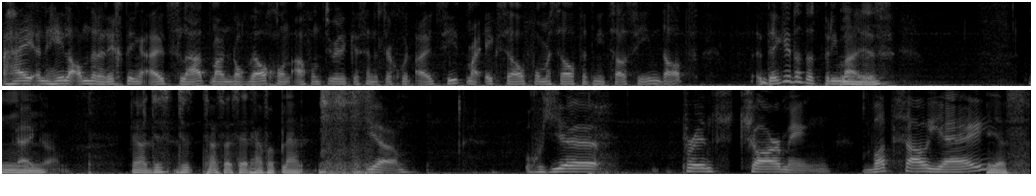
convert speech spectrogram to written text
hij een hele andere richting uitslaat, maar nog wel gewoon avontuurlijk is en het er goed uitziet. Maar ik zelf voor mezelf het niet zou zien, dat denk ik dat het prima Mhm. is. Mhm. Kijk, Ja, just, just as I said, have a plan. ja. Hoe je Prince Charming. Wat zou jij Yes.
